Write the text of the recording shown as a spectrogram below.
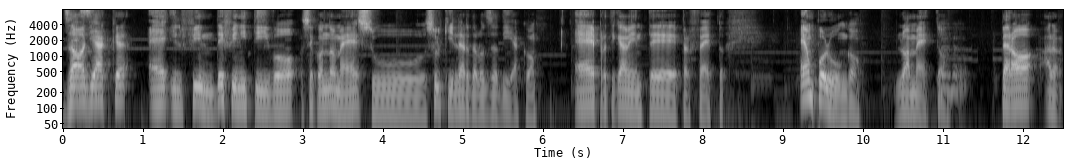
Zodiac eh sì. è il film definitivo, secondo me, su, sul killer dello Zodiaco. È praticamente perfetto. È un po' lungo, lo ammetto. Mm-hmm. Però allora,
